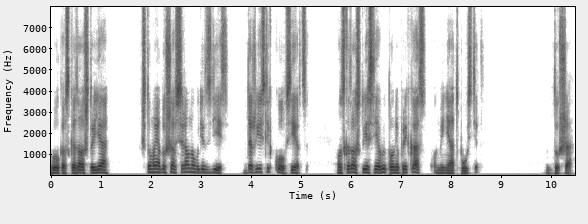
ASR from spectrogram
Волков сказал, что я... что моя душа все равно будет здесь, даже если кол в сердце. Он сказал, что если я выполню приказ, он меня отпустит. Душа,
